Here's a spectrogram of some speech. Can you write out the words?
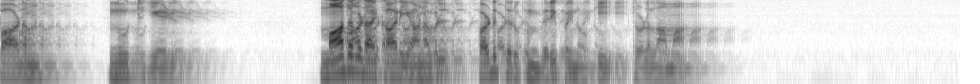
பாடம் நூற்றி ஏழு மாதவிடாய்க்காரியானவள் படுத்திருக்கும் விரிப்பை நோக்கி தொழலாமா?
